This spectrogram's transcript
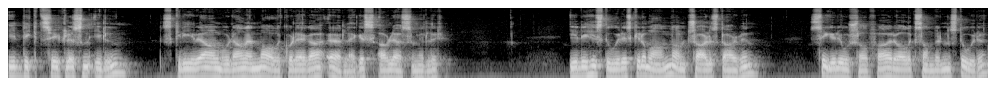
I diktsyklusen Ilden skriver jeg om hvordan en malerkollega ødelegges av løsemidler. I de historiske romanene om Charles Darwin, Sigurd Jorsalfar og Alexander den store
